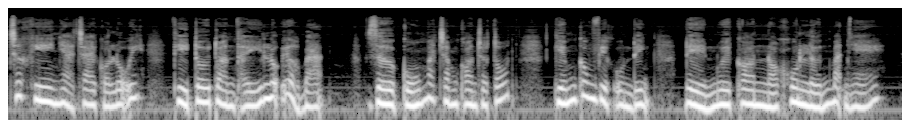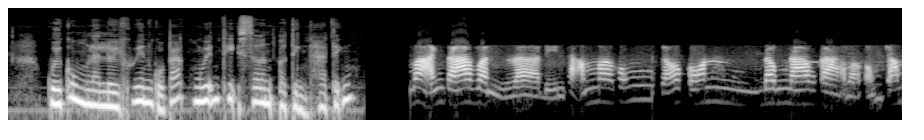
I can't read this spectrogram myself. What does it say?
trước khi nhà trai có lỗi thì tôi toàn thấy lỗi ở bạn. Giờ cố mà chăm con cho tốt, kiếm công việc ổn định để nuôi con nó khôn lớn bạn nhé. Cuối cùng là lời khuyên của bác Nguyễn Thị Sơn ở tỉnh Hà Tĩnh. Mà anh ta vẫn là đến thăm không cho con đông nào cả mà không chăm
